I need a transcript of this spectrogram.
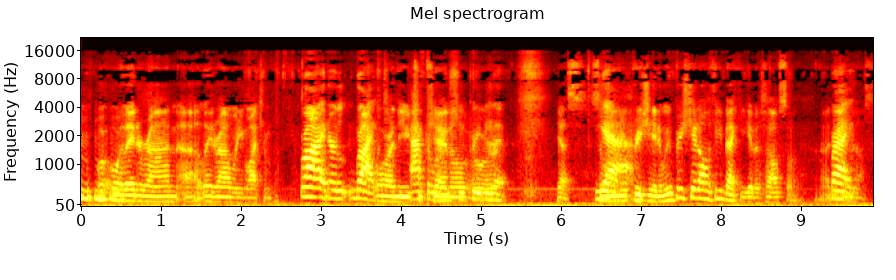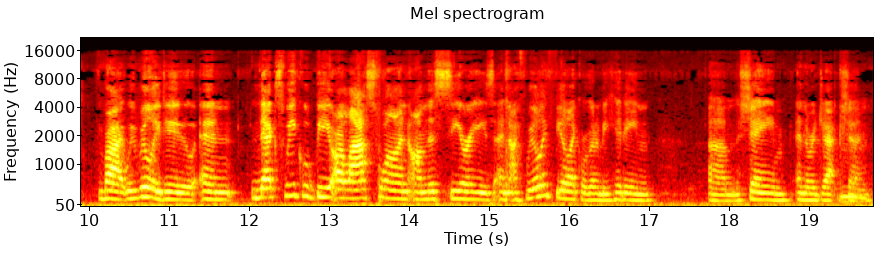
or, or later on, uh, later on when you watch them. Right or right. Or on the YouTube Afterwards, channel, you preview or- it. Yes. So Yeah. we appreciate it. We appreciate all the feedback you give us also. Uh, Right. Right, we really do. And next week will be our last one on this series, and I really feel like we're going to be hitting um, the shame and the rejection,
